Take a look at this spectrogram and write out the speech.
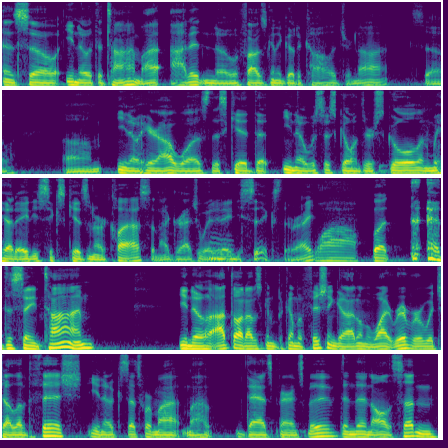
and so you know, at the time, I I didn't know if I was going to go to college or not, so. Um, you know, here I was, this kid that you know was just going through school, and we had 86 kids in our class, and I graduated 86th, right? Wow. But at the same time, you know, I thought I was going to become a fishing guide on the White River, which I love to fish, you know, because that's where my, my dad's parents moved. And then all of a sudden,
